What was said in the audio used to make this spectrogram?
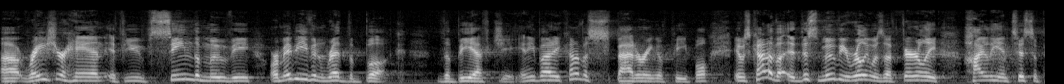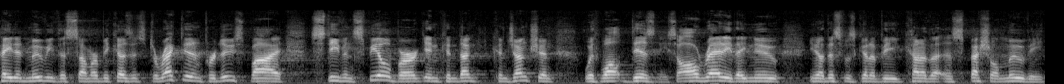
uh, raise your hand if you've seen the movie or maybe even read the book the BFG. Anybody? Kind of a spattering of people. It was kind of a, this movie really was a fairly highly anticipated movie this summer because it's directed and produced by Steven Spielberg in conjunction with Walt Disney. So already they knew, you know, this was going to be kind of a, a special movie.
